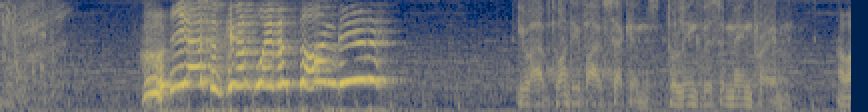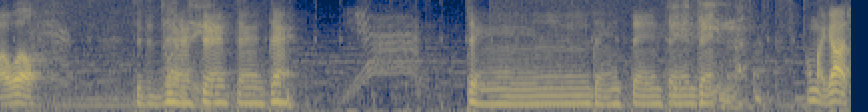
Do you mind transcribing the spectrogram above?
yes, it's gonna play the song, dude. You have 25 seconds to link with the mainframe. Oh, I will. Dun, dun, dun, dun, dun, dun, dun, dun. 15, Oh my gosh.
